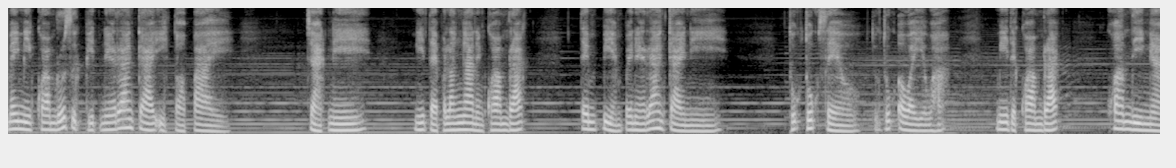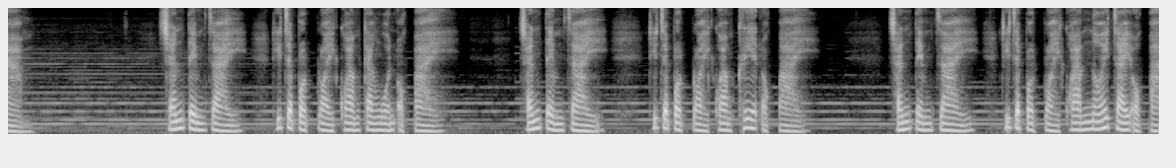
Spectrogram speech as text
ไม่มีความรู้สึกผิดในร่างกายอีกต่อไป จากนี้มีแต่พลังงานแห่งความรัก เต็มเปี่ยมไปในร่างกายนี้ ทุกๆเซลล์ ทุกๆ อวัยวะ มีแต่ความรัก ความดีงาม ฉันเต็มใจที่จะปลดปล่อยความกังวลออกไป ฉันเต็มใจที่จะปลดปล่อยความเครียดออกไป ฉันเต็มใจที่จะปลดปล่อยความน้อยใจออกไป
